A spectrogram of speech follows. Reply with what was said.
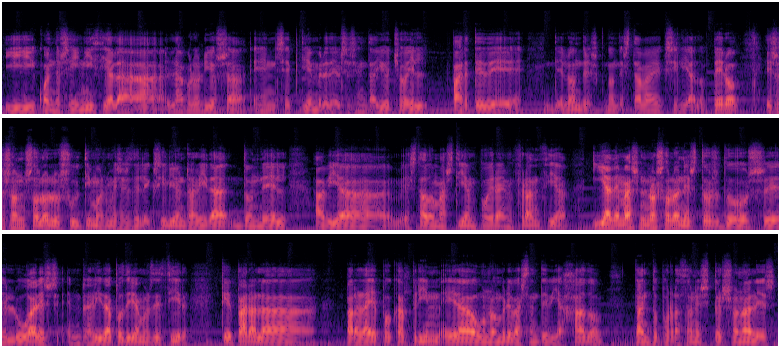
y cuando se inicia la, Gloriosa, en septiembre del 68, él parte de, de, Londres, donde estaba exiliado. Pero esos son solo los últimos meses del exilio, en realidad donde él había estado más tiempo era en Francia. Y además no solo en estos dos eh, lugares, en realidad podríamos decir que para la para la época, Prim era un hombre bastante viajado, tanto por razones personales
